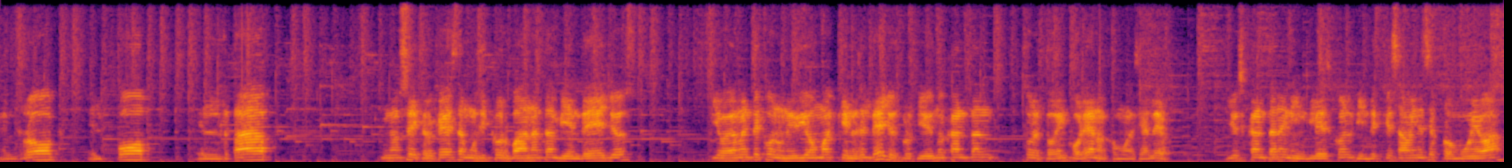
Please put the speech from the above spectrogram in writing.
el rock, el pop, el rap, no sé, creo que esta música urbana también de ellos, y obviamente con un idioma que no es el de ellos, porque ellos no cantan sobre todo en coreano, como decía Leo ellos cantan en inglés con el fin de que esa vaina se promueva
